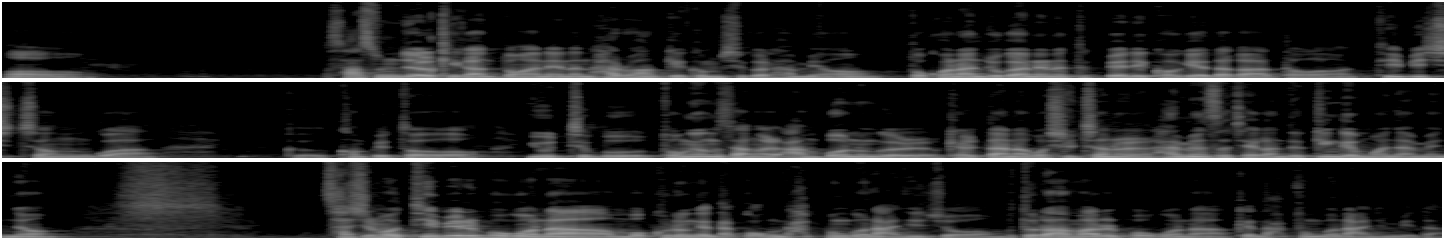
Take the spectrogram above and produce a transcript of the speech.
어, 사순절 기간 동안에는 하루 한끼 금식을 하며 또 고난 주간에는 특별히 거기에다가 더 TV 시청과 그 컴퓨터 유튜브 동영상을 안 보는 걸 결단하고 실천을 하면서 제가 느낀 게 뭐냐면요. 사실 뭐 TV를 보거나 뭐 그런 게 꼭 나쁜 건 아니죠. 뭐 드라마를 보거나 그게 나쁜 건 아닙니다.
